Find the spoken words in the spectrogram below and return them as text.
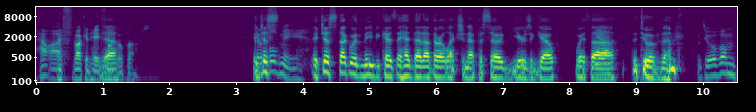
How I fucking hate Yeah. Funko Pops. It just me. it just stuck with me because they had that other election episode years ago with uh the two of them. The two of them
